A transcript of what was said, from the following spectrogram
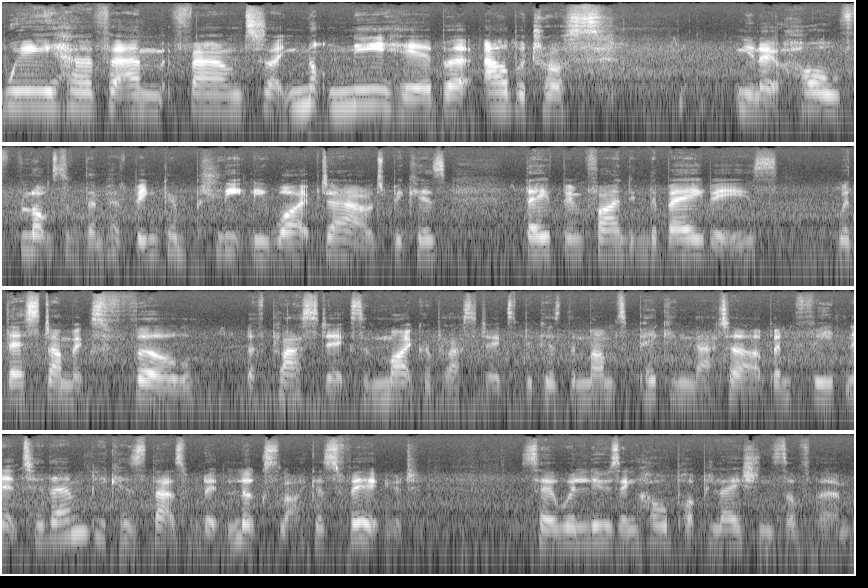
We have um, found, like not near here, but albatross, you know, whole flocks of them have been completely wiped out because they've been finding the babies with their stomachs full of plastics and microplastics because the mum's picking that up and feeding it to them because that's what it looks like as food. So we're losing whole populations of them.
